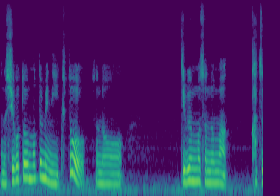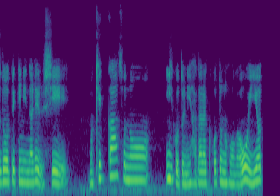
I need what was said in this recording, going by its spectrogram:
あの仕事を求めに行くとその自分もそのまあ活動的になれるし、まあ、結果そのいいことに働くことの方が多いよっ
